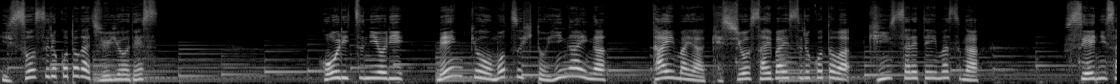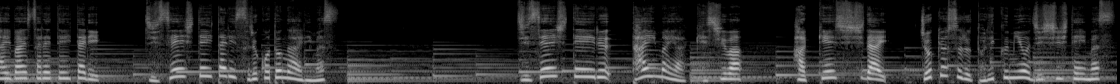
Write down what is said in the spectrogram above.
一掃することが重要です。法律により免許を持つ人以外が大麻や消しを栽培することは禁止されていますが不正に栽培されていたり自生していたりすることがあります。自生している大麻や消しは発見し次第除去する取り組みを実施しています。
